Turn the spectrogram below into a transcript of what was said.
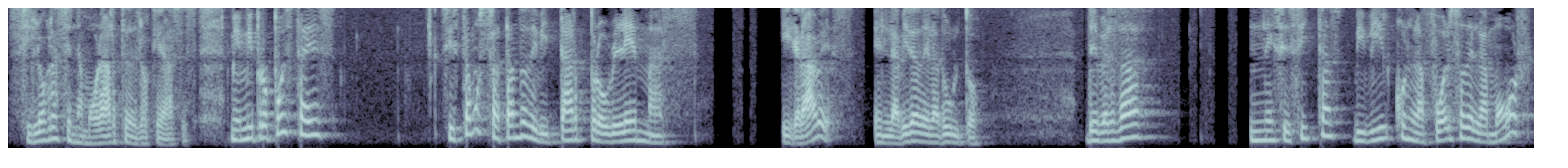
si logras enamorarte de lo que haces. Mi, propuesta es, si estamos tratando de evitar problemas y graves en la vida del adulto, de verdad necesitas vivir con la fuerza del amor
